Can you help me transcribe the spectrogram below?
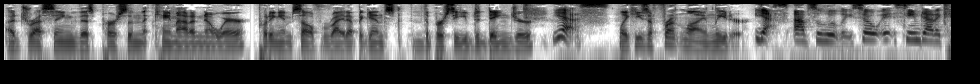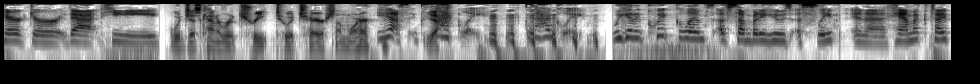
addressing this person that came out of nowhere, putting himself right up against the perceived danger. Yes. Like he's a frontline leader. Yes, absolutely. So it seemed out of character that he Would just kind of retreat to a chair somewhere. Yes, exactly. exactly. We get a quick glimpse of somebody who's asleep in a hammock type.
